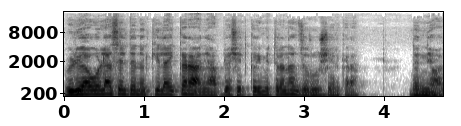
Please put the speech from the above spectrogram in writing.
व्हिडिओ आवडला असेल तर नक्की लाईक करा आणि आपल्या शेतकरी मित्रांना जरूर शेअर करा. धन्यवाद.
